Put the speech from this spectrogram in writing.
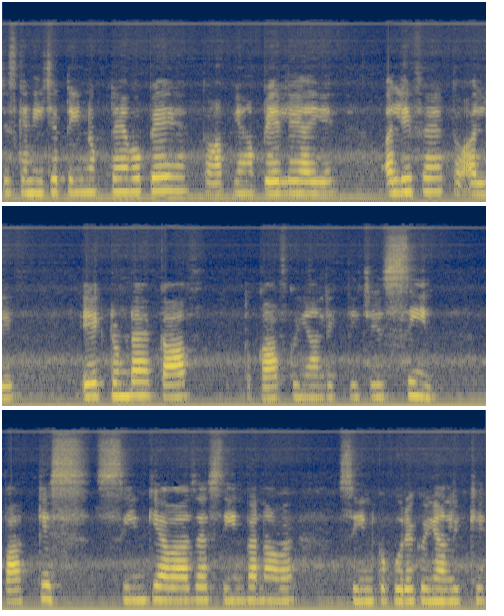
जिसके नीचे तीन नुक्ते हैं, वो पे है तो आप यहाँ पे ले आइए। अलिफ है तो अलिफ। एक टुंडा है, काफ। तो काफ को यहाँ लिख दीजिए, सीन। पाकिस, सीन की आवाज़ है, सीन बना हुआ है। सीन को पूरे को यहाँ लिखे।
